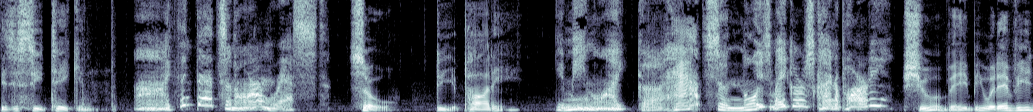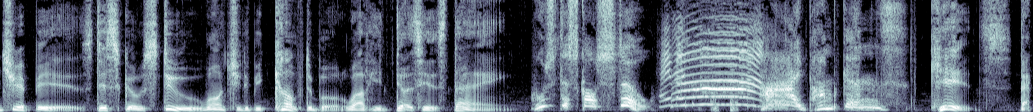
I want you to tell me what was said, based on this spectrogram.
Is your seat taken? Uh, I think that's an armrest. So, do you party? You mean like uh, hats and noisemakers kind of party? Sure, baby, whatever your trip is. Disco Stu wants you to be comfortable while he does his thing. Who's Disco Stu? Hey, Mama! Hi, pumpkins. Kids, back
